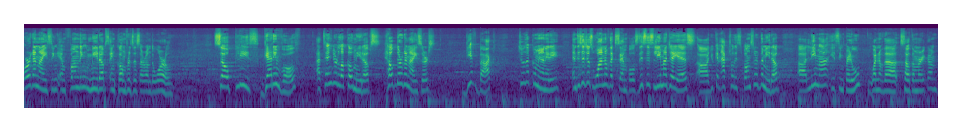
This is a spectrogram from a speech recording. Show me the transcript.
organizing and funding meetups and conferences around the world. So please get involved, attend your local meetups, help the organizers, give back to the community. And this is just one of the examples. This is Lima.js. Uh, you can actually sponsor the meetup. Uh, Lima is in Peru, one of the South American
